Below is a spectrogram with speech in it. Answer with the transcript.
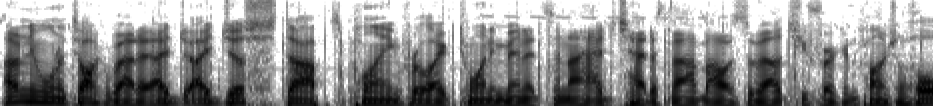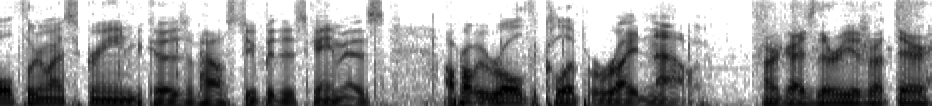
I don't even want to talk about it. I, I just stopped playing for like 20 minutes and I just had to stop. I was about to freaking punch a hole through my screen because of how stupid this game is. I'll probably roll the clip right now. Alright guys, there he is right there.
